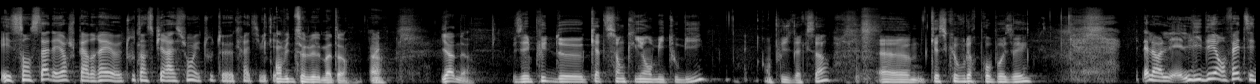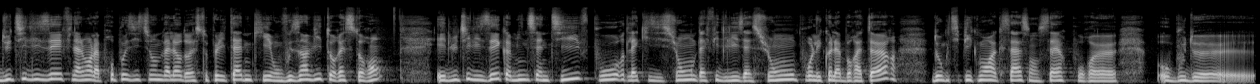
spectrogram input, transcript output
Et sans ça, d'ailleurs, je perdrais euh, toute inspiration et toute euh, créativité. Envie de se lever le matin. hein. Yann, Vous avez plus de 400 clients B2B, en plus d'AXA. Euh, Qu'est-ce que vous leur proposez? Alors l'idée en fait c'est d'utiliser finalement la proposition de valeur de Restopolitane qui est on vous invite au restaurant et de l'utiliser comme incentive pour de l'acquisition, de la fidélisation, pour les collaborateurs. Donc typiquement AXA s'en sert pour euh, au bout de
